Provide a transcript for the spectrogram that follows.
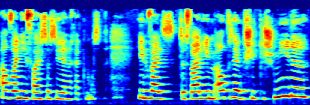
Auch wenn ich weiß, dass sie dann retten musste. Jedenfalls, das waren eben auch sehr geschickte Schmiede.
